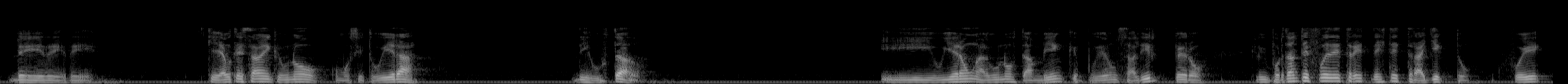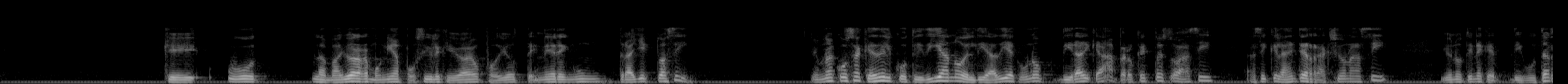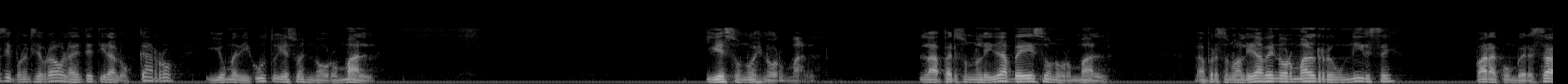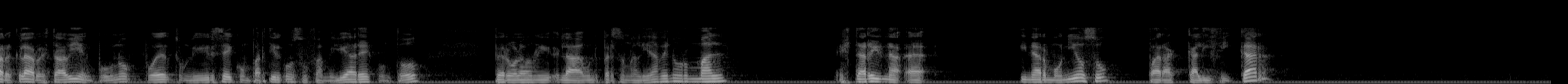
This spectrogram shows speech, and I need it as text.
de, de, de, que ya ustedes saben que uno como si estuviera disgustado. Y hubieron algunos también que pudieron salir, pero lo importante fue de, de este trayecto, fue que hubo la mayor armonía posible que yo haya podido tener en un trayecto así. En una cosa que es del cotidiano, del día a día, que uno dirá que, ah, pero que esto, es así, así que la gente reacciona así, y uno tiene que disgustarse y ponerse bravo, la gente tira los carros, y yo me disgusto, y eso es normal. Y eso no es normal. La personalidad ve eso normal. La personalidad ve normal reunirse para conversar, claro, está bien, pues uno puede unirse y compartir con sus familiares, con todo, pero la, personalidad ve normal estar eh, inarmonioso para calificar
